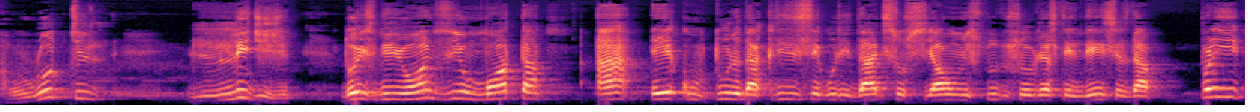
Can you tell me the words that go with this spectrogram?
Ruth Lidig 2011 e o Mota A e Cultura da Crise e Seguridade Social, um estudo sobre as tendências da, pre,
